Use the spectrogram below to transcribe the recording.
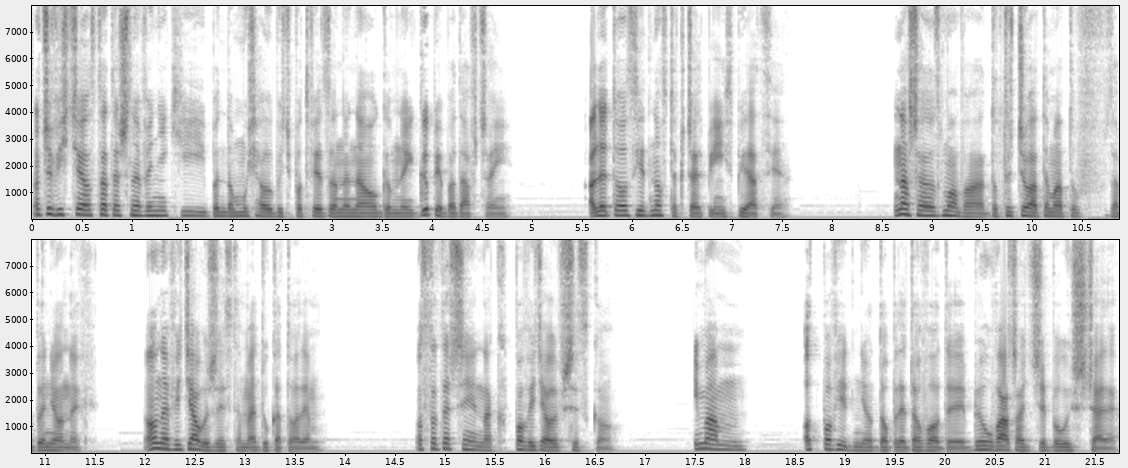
Oczywiście ostateczne wyniki będą musiały być potwierdzone na ogromnej grupie badawczej, ale to z jednostek czerpie inspirację. Nasza rozmowa dotyczyła tematów zabronionych. One wiedziały, że jestem edukatorem. Ostatecznie jednak powiedziały wszystko. I mam odpowiednio dobre dowody, by uważać, że były szczere.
